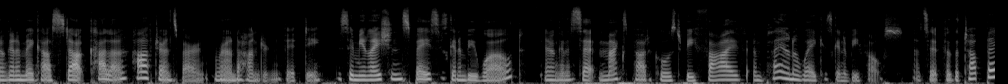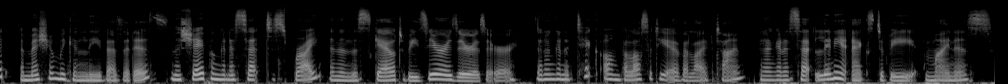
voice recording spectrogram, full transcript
And I'm going to make our start color half transparent around 150. The simulation space is going to be world and I'm going to set max particles to be 5 and play on awake is going to be false. That's it for the top bit. Emission we can leave as it is. And the shape I'm going to set to sprite and then the scale to be 0, 0, 0. Then I'm going to tick on velocity over lifetime and I'm going to set linear x to be minus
